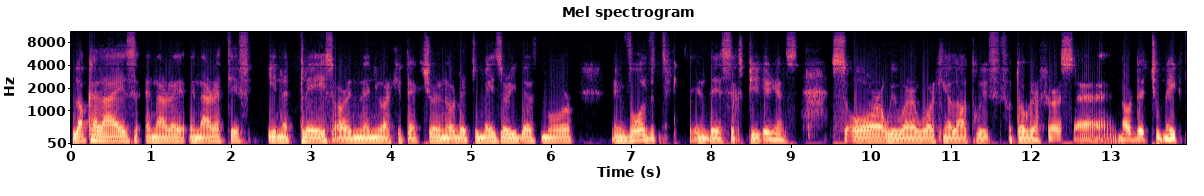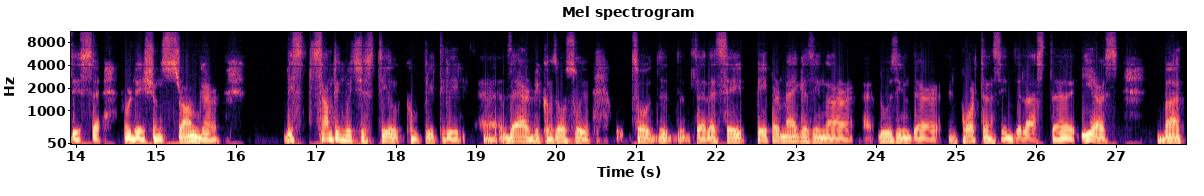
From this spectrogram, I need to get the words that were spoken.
localize a, narr- a narrative in a place or in a new architecture in order to make the readers more involved in this experience. So, or we were working a lot with photographers uh, in order to make this uh, relation stronger. This something which is still completely uh, there because also, so the, the, let's say paper magazine are uh, losing their importance in the last uh, years, but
